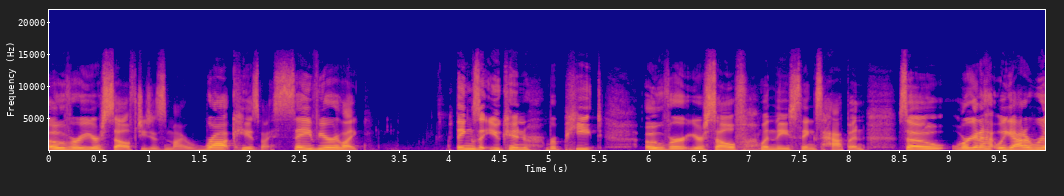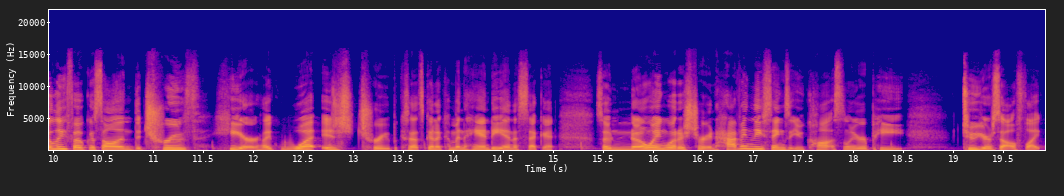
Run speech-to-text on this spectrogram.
over yourself. Jesus is my rock. He is my savior. Like things that you can repeat over yourself when these things happen. So, we're going to we got to really focus on the truth here. Like what is true because that's going to come in handy in a second. So, knowing what is true and having these things that you constantly repeat to yourself like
